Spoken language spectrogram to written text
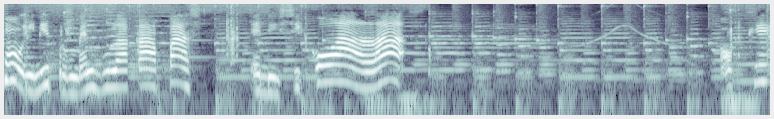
Oh ini permen gula kapas. Edisi koala. Oke.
